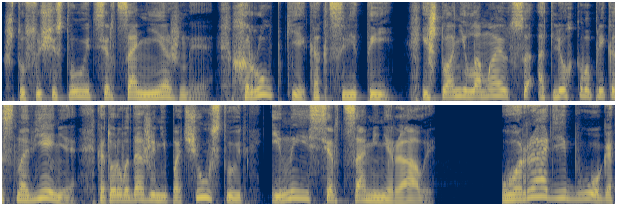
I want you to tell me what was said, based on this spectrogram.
что существуют сердца нежные, хрупкие, как цветы, и что они ломаются от легкого прикосновения, которого даже не почувствуют иные сердца-минералы. «О, ради бога,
